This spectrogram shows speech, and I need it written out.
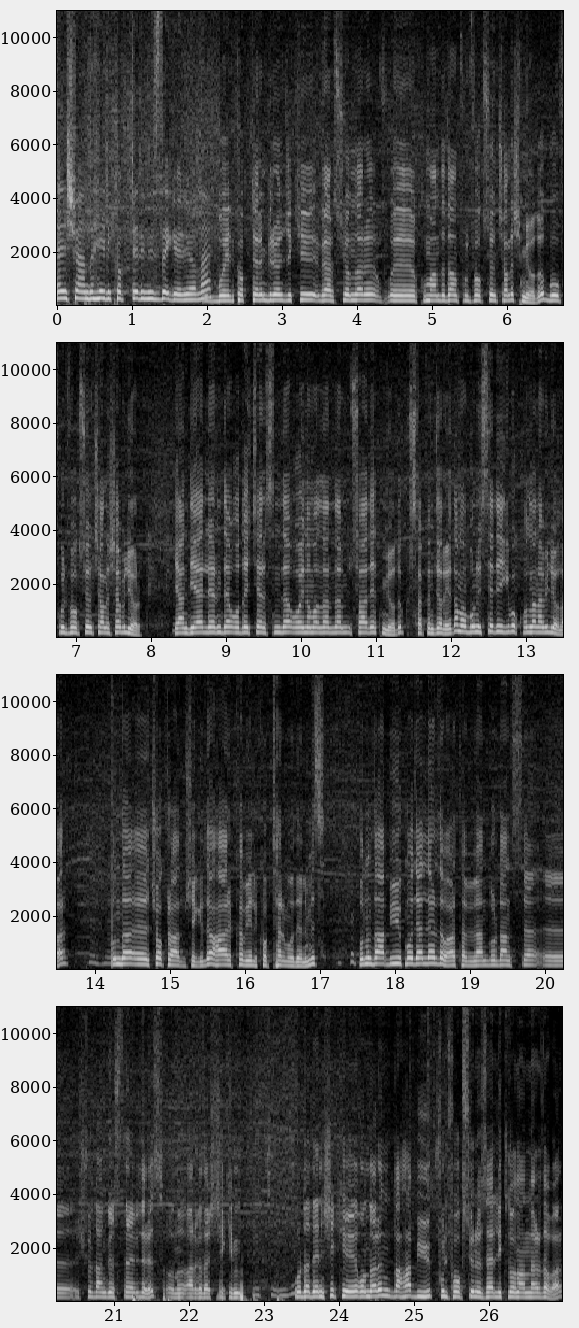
Evet, şu anda helikopterimizi de görüyorlar. Bu helikopterin bir önceki versiyonları e, kumandadan full fonksiyon çalışmıyordu. Bu full fonksiyon çalışabiliyor. Yani diğerlerinde oda içerisinde oynamalarına müsaade etmiyorduk. Sakıncalıydı ama bunu istediği gibi kullanabiliyorlar. Bunda e, çok rahat bir şekilde harika bir helikopter modelimiz. Bunun daha büyük modelleri de var. Tabii ben buradan size e, şuradan gösterebiliriz. Onu arkadaş çekim. Burada denişik e, onların daha büyük full fonksiyon özellikli olanları da var.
